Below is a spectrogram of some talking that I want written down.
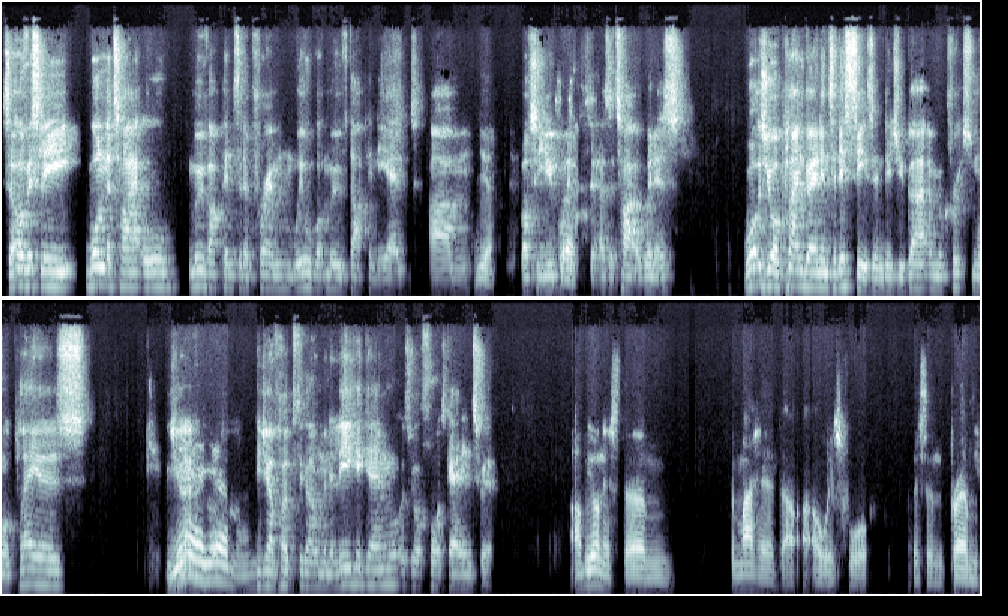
So obviously won the title, move up into the Prem. We all got moved up in the end. Um, yeah. Obviously, you boys as the title winners. What was your plan going into this season? Did you go out and recruit some more players? Did yeah, have, yeah, man. Did you have hopes to go and win the league again? What was your thoughts getting into it? I'll be honest. Um, in my head, I, I always thought, listen, Prem,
